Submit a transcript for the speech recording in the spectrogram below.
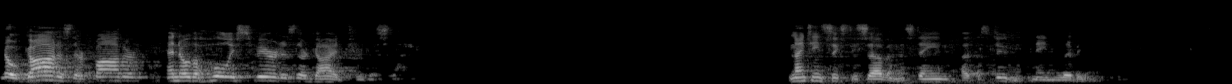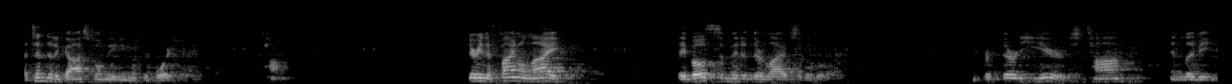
know God as their Father, and know the Holy Spirit as their guide through this life. In 1967, a, a student named Libby attended a gospel meeting with her boyfriend, Tom. During the final night, they both submitted their lives to the Lord. And for 30 years, Tom and Libby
